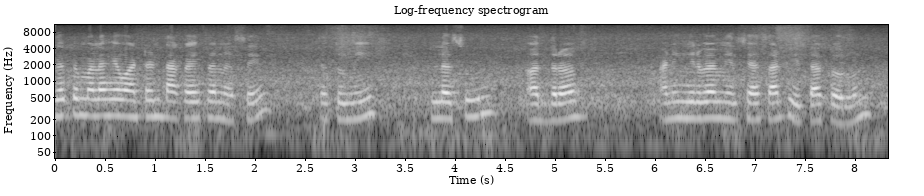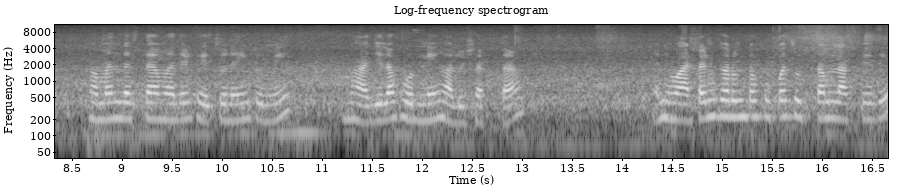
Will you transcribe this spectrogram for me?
जर तुम्हाला हे वाटण टाकायचं नसेल तर तुम्ही लसूण अद्रक आणि हिरव्या मिरच्याचा ठेचा करून हमनदस्त्यामध्ये ठेचूनही तुम्ही भाजीला फोडणी घालू शकता. आणि वाटण करून तर खूपच उत्तम लागते ते.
